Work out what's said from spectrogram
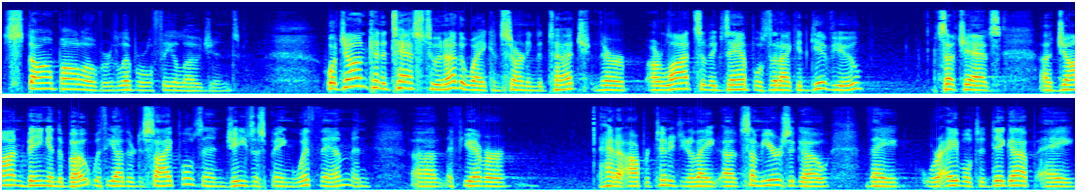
stomp all over liberal theologians. Well, John can attest to another way concerning the touch. There are lots of examples that I could give you, such as uh, John being in the boat with the other disciples and Jesus being with them. And uh, if you ever had an opportunity. You know, they uh, some years ago they were able to dig up a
